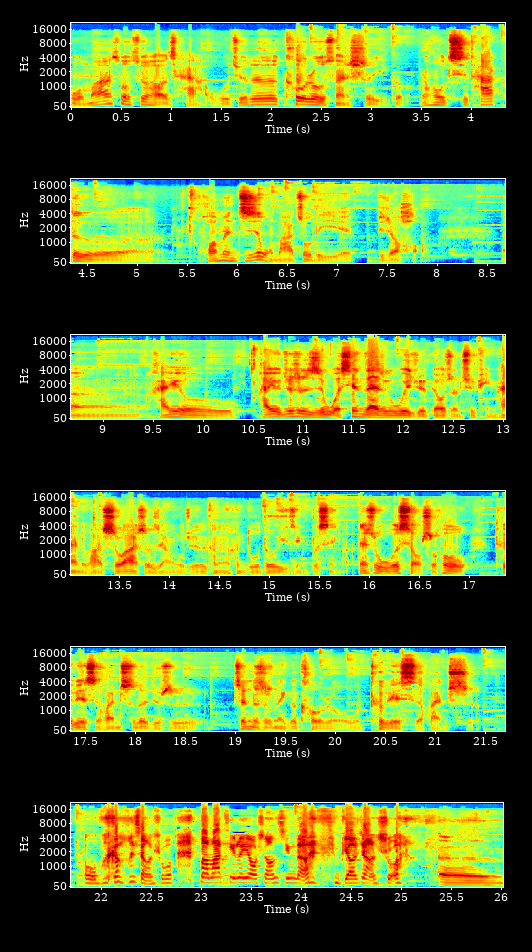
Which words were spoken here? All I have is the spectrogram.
我妈做最好的菜啊，我觉得扣肉算是一个吧。然后其他的黄焖鸡，我妈做的也比较好。嗯，还有还有就是以我现在这个味觉标准去评判的话，实话实讲，我觉得可能很多都已经不行了。但是我小时候特别喜欢吃的就是真的是那个扣肉，我特别喜欢吃。哦，我刚刚想说，妈妈听了要伤心的，你不要这样说。呃，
